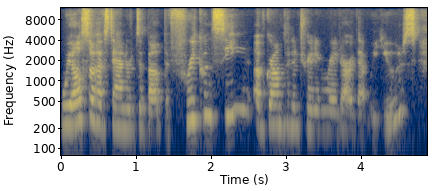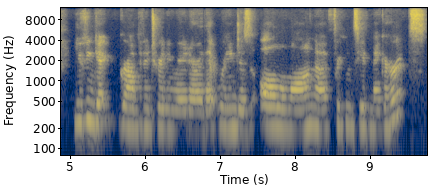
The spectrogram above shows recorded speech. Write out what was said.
we also have standards about the frequency of ground penetrating radar that we use. You can get ground penetrating radar that ranges all along a frequency of megahertz.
